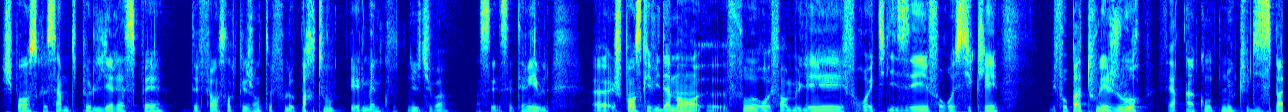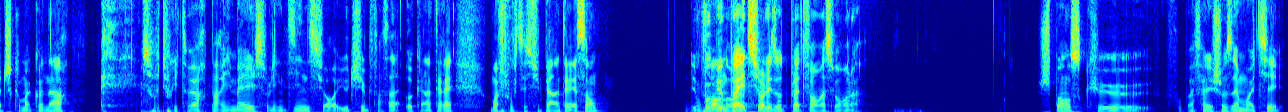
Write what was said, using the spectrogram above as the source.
je pense que c'est un petit peu de l'irrespect de faire en sorte que les gens te follow partout et le même contenu, tu vois. c'est terrible. Euh, je pense qu'évidemment, il faut reformuler, il faut réutiliser, il faut recycler, mais il faut pas tous les jours faire un contenu que tu dispatches comme un connard sur Twitter, par email, sur LinkedIn, sur YouTube. Enfin, ça n'a aucun intérêt. Moi, je trouve que c'est super intéressant. Il ne faut mieux pas être sur les autres plateformes à ce moment-là je pense que faut pas faire les choses à moitié.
